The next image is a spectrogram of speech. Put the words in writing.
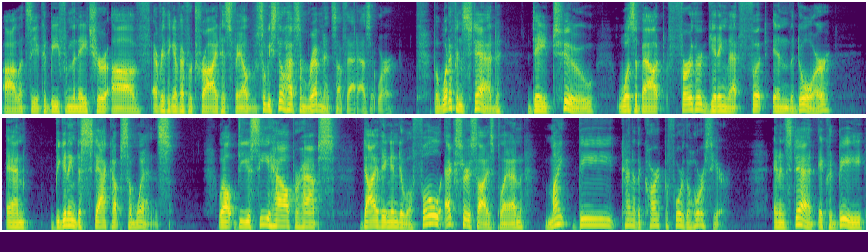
Uh, let's see, it could be from the nature of everything I've ever tried has failed. So we still have some remnants of that, as it were. But what if instead, day two was about further getting that foot in the door and beginning to stack up some wins? Well, do you see how perhaps diving into a full exercise plan might be kind of the cart before the horse here? And instead, it could be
